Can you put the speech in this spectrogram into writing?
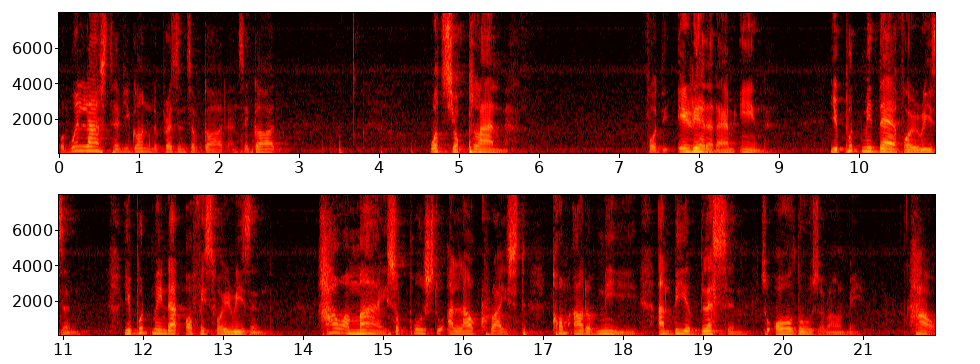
But when last have you gone in the presence of God and said, God, what's your plan for the area that I am in? You put me there for a reason. You put me in that office for a reason. How am I supposed to allow Christ come out of me and be a blessing to all those around me? How?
